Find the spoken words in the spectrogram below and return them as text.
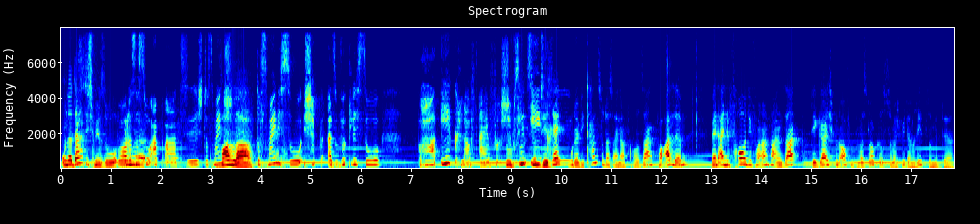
Und da dachte ich mir so, Boah, das ist so abartig. Das meine ich. Walla. Das meine ich so. Ich habe also wirklich so. Oh, ekelhaft einfach. Ich So viel zu Ekel. direkt, Bruder. Wie kannst du das einer Frau sagen? Vor allem, wenn eine Frau dir von Anfang an sagt, Digga, ich bin offen für was Lockeres zum Beispiel, dann red so mit der.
